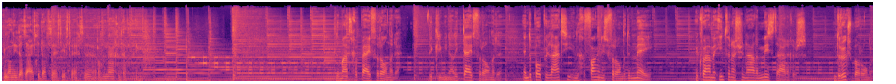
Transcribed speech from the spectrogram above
die man die dat uitgedacht heeft, die heeft er echt eh, over nagedacht. denk ik. De maatschappij veranderde. De criminaliteit veranderde. En de populatie in de gevangenis veranderde mee. Er kwamen internationale misdadigers, drugsbaronnen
